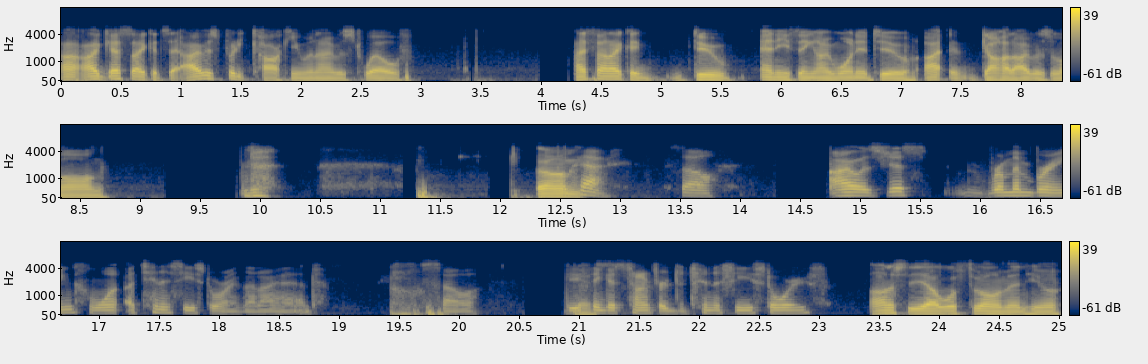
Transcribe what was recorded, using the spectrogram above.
Uh, I guess I could say I was pretty cocky when I was twelve. I thought I could do anything I wanted to. I God, I was wrong. Um, okay, so I was just remembering one, a Tennessee story that I had. So, do you think it's time for the Tennessee stories? honestly, yeah, we'll throw them in here.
